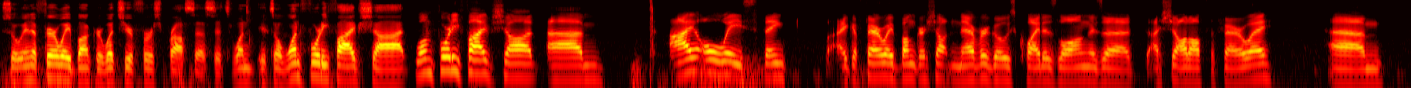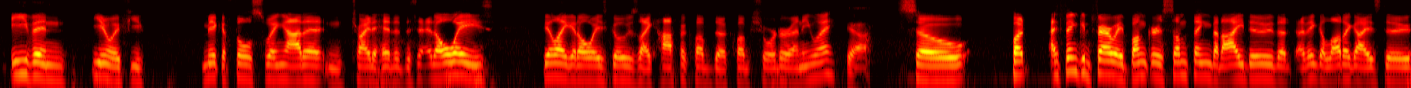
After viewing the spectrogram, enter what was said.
So in a fairway bunker, what's your first process? It's one. It's a 145 shot. 145 shot. Um, I always think like a fairway bunker shot never goes quite as long as a, a shot off the fairway. Um, even you know if you make a full swing at it and try to hit it, it always feel like it always goes like half a club to a club shorter anyway. Yeah. So, but I think in fairway bunkers, something that I do that I think a lot of guys do,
